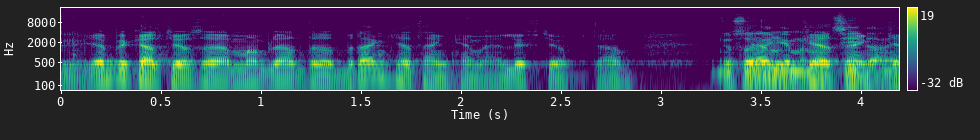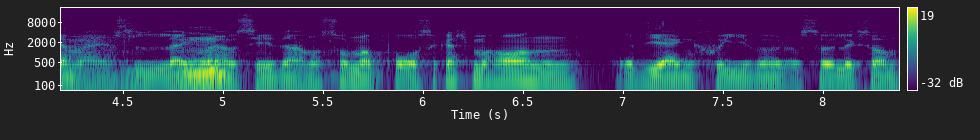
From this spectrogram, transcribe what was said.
jag, jag brukar alltid göra så här, man bläddrar, den kan jag tänka mig, lyfter jag upp den Och så Den lägger man kan jag sidan, tänka mig, så lägger man Mm. åt sidan och så håller man på så kanske man har en, ett gäng skivor och så liksom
